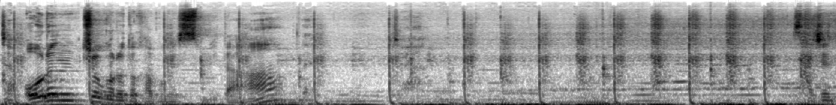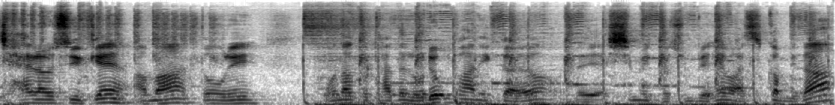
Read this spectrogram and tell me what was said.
자 오른쪽으로도 가보겠습니다. 네. 자 사진 잘 나올 수 있게 아마 또 우리 워낙 또 다들 노력파니까요. 네, 열심히 또 준비를 해왔을 겁니다.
